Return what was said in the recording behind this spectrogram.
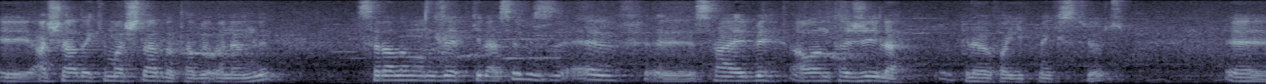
Ee, aşağıdaki maçlar da tabii önemli. Sıralamamızı etkilerse biz ev e, sahibi avantajıyla playoff'a gitmek istiyoruz. Ee,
